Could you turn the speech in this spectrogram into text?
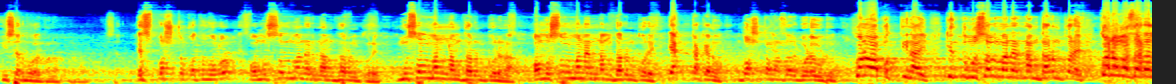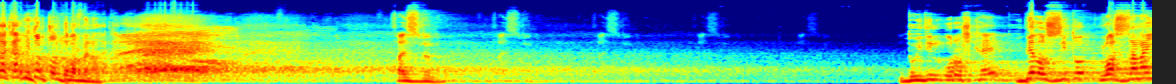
কিসের ভয় পান স্পষ্ট কথা হলো, অমুসলমানের নাম ধারণ করে, মুসলমান নাম ধারণ করে না। অমুসলমানের নাম ধারণ করে একটা কেন? দশটা মাজার গড়ে উঠুক। কোনো আপত্তি নাই, কিন্তু মুসলমানের নাম ধারণ করে কোনো মাজার এলাকার ভিতর চলতে পারবে না। দুই দিন ওরস খেয়ে বেলজ্জিত লজ্জা নাই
